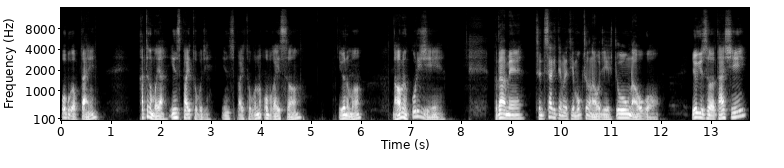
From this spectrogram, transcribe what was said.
오브가 없다. 잉? 같은 건 뭐야? 인스파이트 오브지. 인스파이트 오브는 오브가 있어. 이거는 뭐 나오면 꿀이지. 그 다음에 전치사기 때문에 뒤에 목적어 나오지. 쭉 나오고 여기서 다시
